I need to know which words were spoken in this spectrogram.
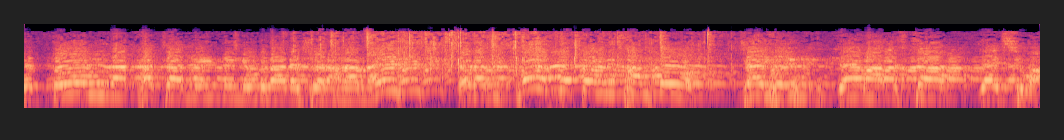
हे दोन लाखाच्या लीडने निवडून आल्याशिवाय राहणार नाही. एवढा विश्वास देतो आणि थांबतो. जय हिंद जय महाराष्ट्र जय शिवा.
